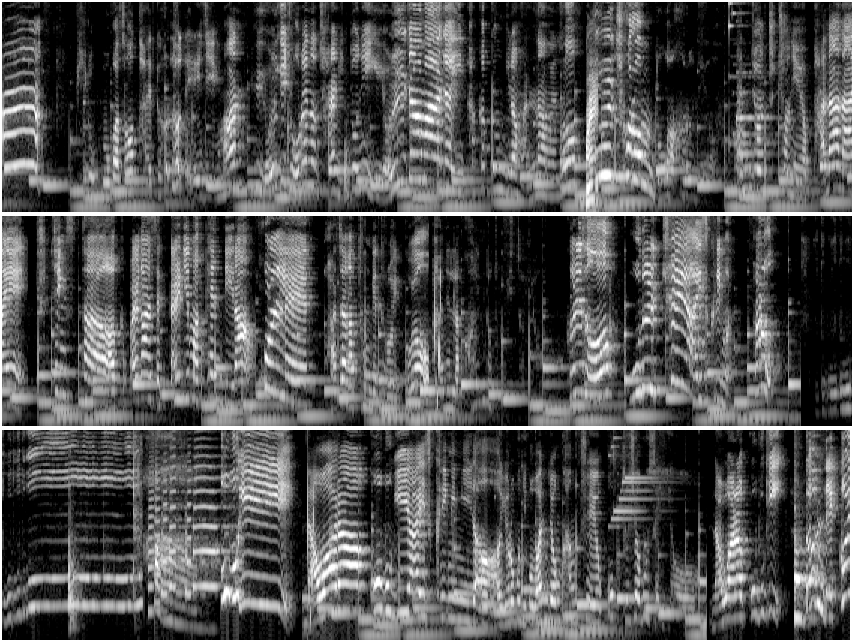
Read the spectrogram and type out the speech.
비록 녹아서 다 이렇게 흘러내리지만 이게 열기 전에는 잘 익더니 이게 열자마자 이 바깥 공기랑 만나면서 물처럼 녹아 흐르네요. 완전 추천이에요. 바나나에 슈팅스타 그 빨간색 딸기맛 캔디랑 콜렛 과자 같은 게 들어있고요. 바닐라 크림도 들어있어요. 그래서 오늘 최애 아이스크림은 바로 두구두구두구두구. 꼬부기 나와라 꼬부기 아이스크림입니다. 여러분 이거 완전 강추해요. 꼭 드셔보세요. 나와라 꼬부기 넌 내 거야.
